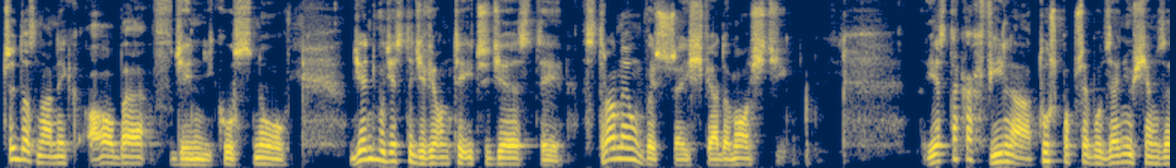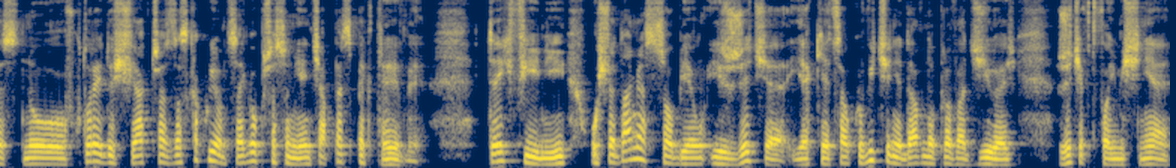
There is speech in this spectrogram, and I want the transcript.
czy doznanych OB w dzienniku snów. Dzień 29 i 30 w stronę wyższej świadomości. Jest taka chwila tuż po przebudzeniu się ze snu, w której doświadczasz zaskakującego przesunięcia perspektywy tej chwili uświadamiasz sobie, iż życie, jakie całkowicie niedawno prowadziłeś, życie w Twoim śnie,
